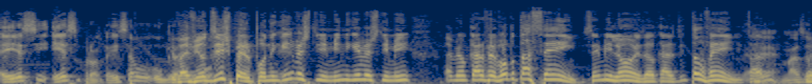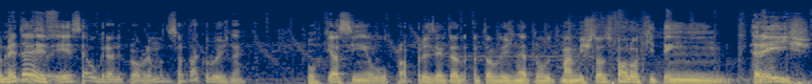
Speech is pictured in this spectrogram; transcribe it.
É esse, esse pronto, esse é o, o grande vai vir um desespero, pô, ninguém investiu em mim, ninguém investiu em mim. Aí vem um cara e fala, vou botar 100, 100 milhões. Aí o cara diz, então vem, sabe? É, mais ou medo é esse. Esse é o grande problema do Santa Cruz, né? Porque assim, o próprio presidente Antônio Luiz Neto no último amistoso falou que tem três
